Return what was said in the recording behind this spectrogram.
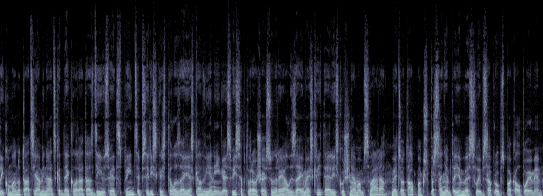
Likuma anotācija deklarācijā minēts, ka deklarētās dzīvesvietas princips ir izkristalizējies kā vienīgais visaptverošais un realizējamais kritērijs, kurš ņemams vērā, veicot apmaksu par saņemtajiem veselības aprūpas pakalpojumiem.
